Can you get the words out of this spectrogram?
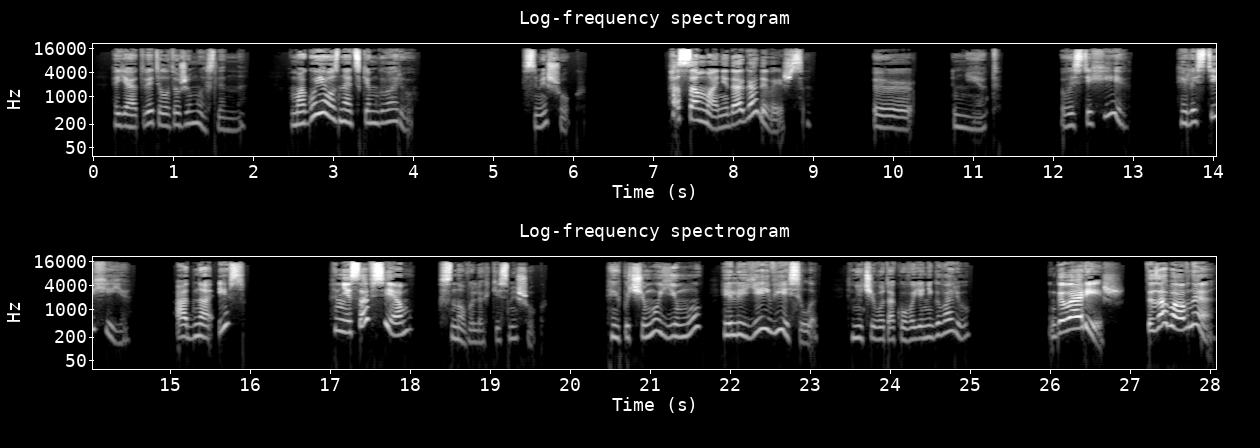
— я ответила тоже мысленно. «Могу я узнать, с кем говорю?» Смешок. «А сама не догадываешься?» «Э, нет. Вы стихия? Или стихия? Одна из?» «Не совсем», — снова легкий смешок. И почему ему или ей весело? Ничего такого я не говорю. Говоришь, ты забавная.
